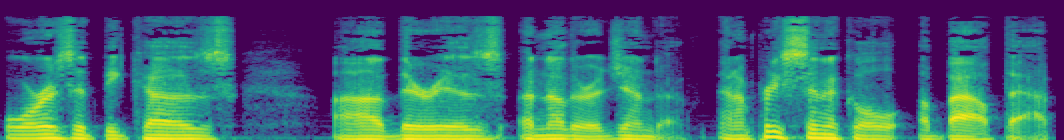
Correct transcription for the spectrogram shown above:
or is it because – uh, there is another agenda. And I'm pretty cynical about that.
